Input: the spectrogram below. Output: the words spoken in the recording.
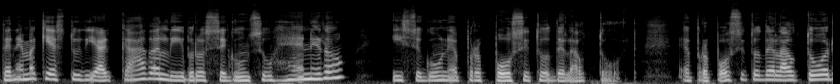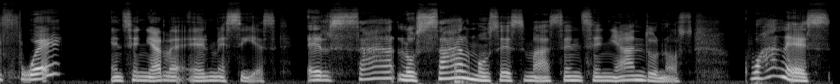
tenemos que estudiar cada libro según su género y según el propósito del autor. El propósito del autor fue enseñarle el Mesías. El los salmos es más enseñándonos cuáles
